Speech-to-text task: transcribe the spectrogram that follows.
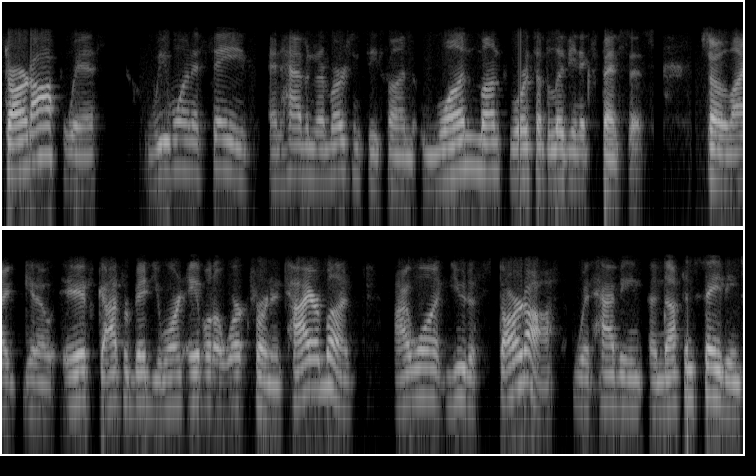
start off with, we want to save and have an emergency fund one month worth of living expenses. So like, you know, if God forbid you weren't able to work for an entire month, I want you to start off with having enough in savings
